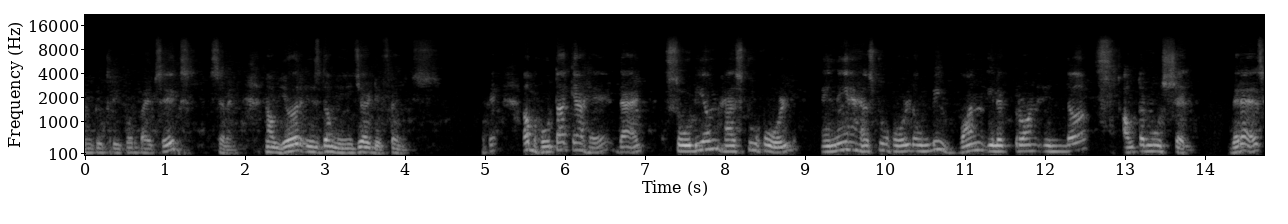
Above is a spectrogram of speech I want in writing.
one two three four five six seven now here is the major difference okay अब होता क्या है that sodium has to hold Na has to hold only one electron in the outermost shell whereas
